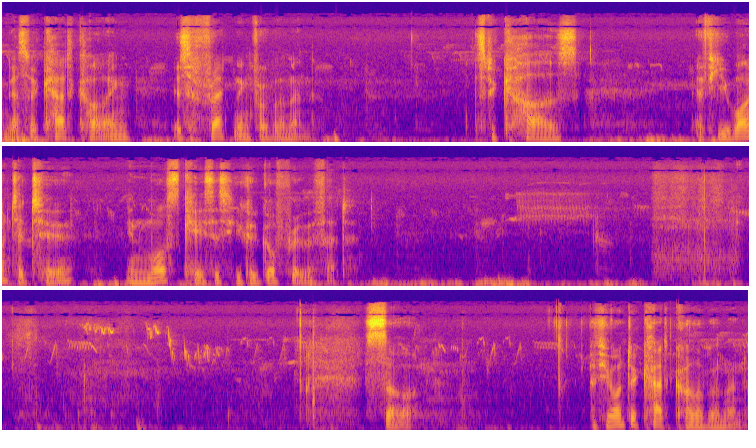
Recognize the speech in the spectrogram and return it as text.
That's why catcalling is threatening for women. It's because if you wanted to, in most cases, you could go through with it. So, if you want to catcall a woman,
